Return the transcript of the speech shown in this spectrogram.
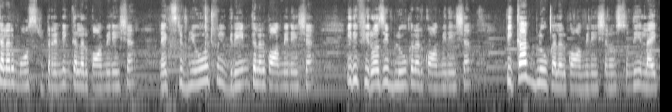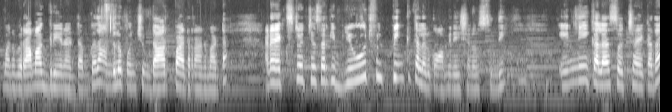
colour most trending colour combination next beautiful green colour combination ఇది ఫిరోజీ blue colour combination peacock blue colour combination వస్తుంది లైక్ మనం రామా గ్రీన్ అంటాం కదా అందులో కొంచెం డార్క్ ప్యాటర్న్ అనమాట అండ్ నెక్స్ట్ వచ్చేసరికి బ్యూటిఫుల్ పింక్ కలర్ కాంబినేషన్ వస్తుంది. ఎన్ని కలర్స్ వచ్చాయి కదా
